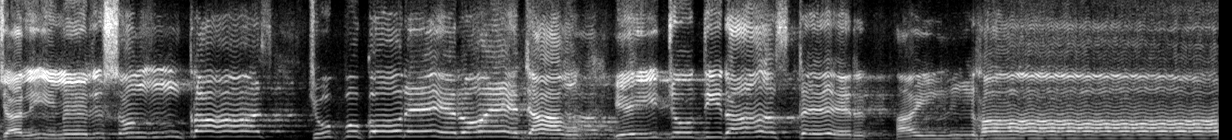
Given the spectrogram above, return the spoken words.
জালিমের সন্ত্রাস চুপ করে রয়ে যাও। এই যদি রাষ্ট্রের আইন হয়।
